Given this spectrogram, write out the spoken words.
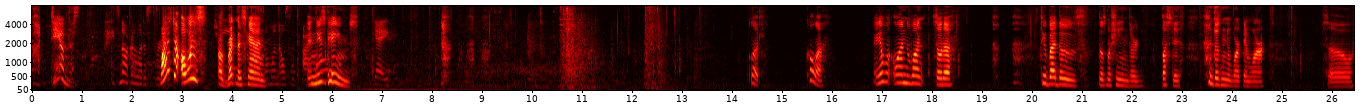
God damn this! It's not gonna let us through. Why is there always a Maybe retina scan in these games? Yay. Look. Cola. Anyone want soda? Too bad those those machines are busted. it doesn't work anymore. So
